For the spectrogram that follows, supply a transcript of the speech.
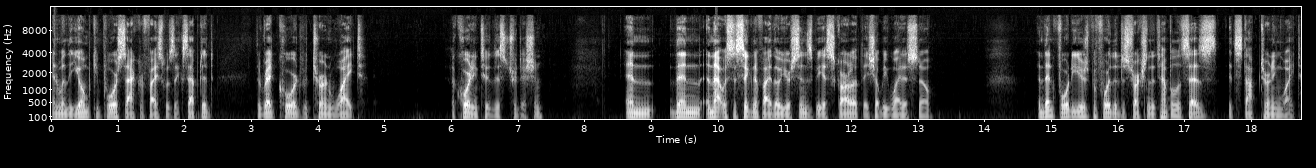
and when the Yom Kippur sacrifice was accepted, the red cord would turn white, according to this tradition. And then, and that was to signify, though your sins be as scarlet, they shall be white as snow. And then, 40 years before the destruction of the temple, it says it stopped turning white.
